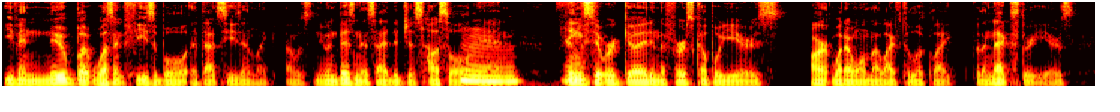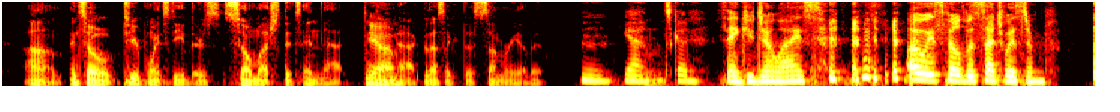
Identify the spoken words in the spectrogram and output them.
even knew but wasn't feasible at that season. Like I was new in business, I had to just hustle, Hmm. and things that were good in the first couple years aren't what I want my life to look like for the next three years. Um, and so, to your point, Steve, there's so much that's in that Yeah. impact, but that's like the summary of it. Mm, yeah, it's good. Thank you, Joe Wise. Always filled with such wisdom.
